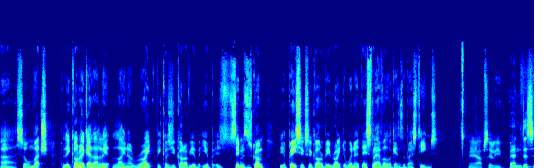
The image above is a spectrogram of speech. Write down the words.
uh, so much, but they've got to get that line out right because you've got to have your, your same as the scrum. Your basics have got to be right to win at this level against the best teams. Yeah, absolutely. Ben, does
